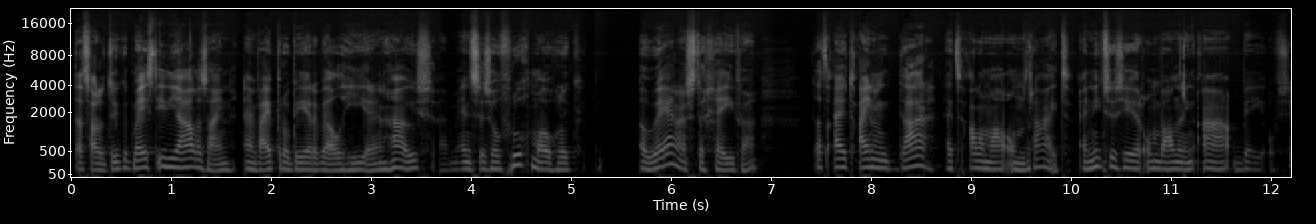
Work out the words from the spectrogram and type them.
Dat zou natuurlijk het meest ideale zijn. En wij proberen wel hier in huis eh, mensen zo vroeg mogelijk awareness te geven dat uiteindelijk daar het allemaal om draait. En niet zozeer om behandeling A, B of C,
